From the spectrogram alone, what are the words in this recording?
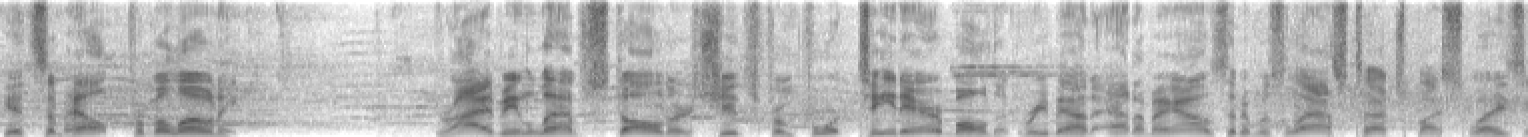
gets some help from Maloney. Driving left, Stalder shoots from 14, airballed it. Rebound out of bounds, and it was last touched by Swayze.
